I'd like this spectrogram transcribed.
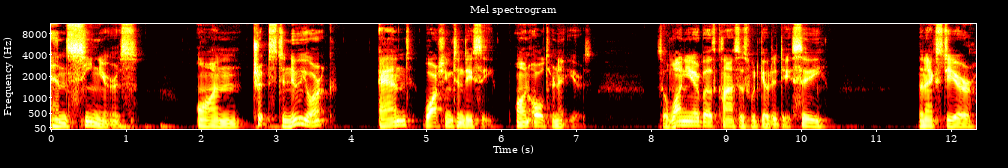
and seniors on trips to New York and Washington, D.C. on alternate years. So one year, both classes would go to D.C. The next year,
